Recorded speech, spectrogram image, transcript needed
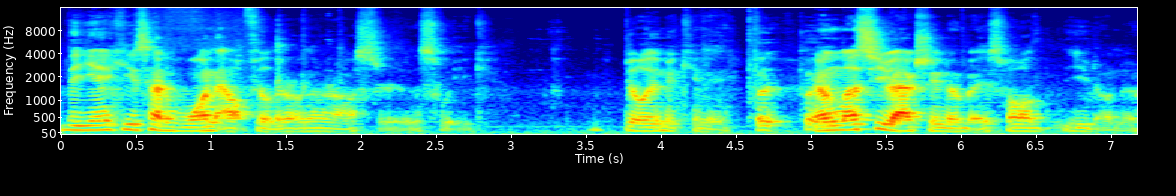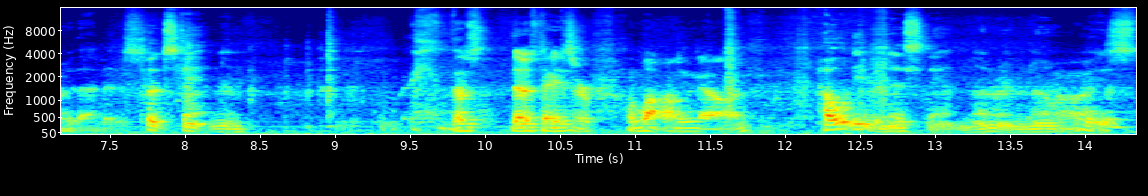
the Yankees had one outfielder on their roster this week, Billy McKinney. Put put, Unless you actually know baseball, you don't know who that is. put Stanton in. Those those days are long gone. How old even is Stanton? I don't even know. Oh, he's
